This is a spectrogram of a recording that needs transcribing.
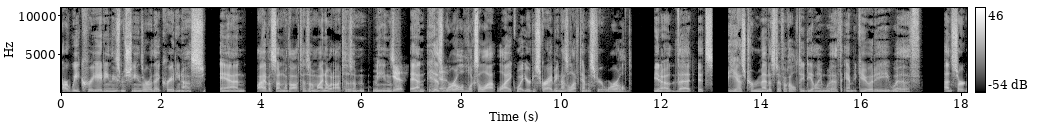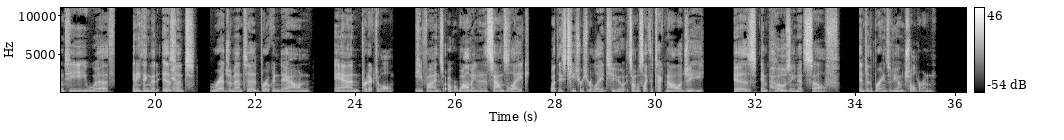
are we creating these machines or are they creating us? And I have a son with autism. I know what autism means. Yes. And his yes. world looks a lot like what you're describing as a left hemisphere world. You know, that it's, he has tremendous difficulty dealing with ambiguity, with uncertainty, with anything that isn't regimented, broken down, and predictable. He finds overwhelming. And it sounds like what these teachers relate to, it's almost like the technology is imposing itself into the brains of young children.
